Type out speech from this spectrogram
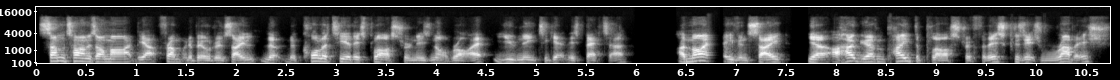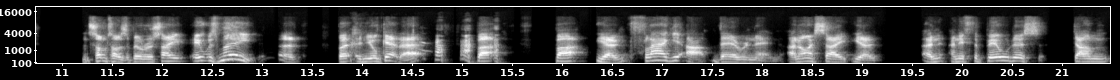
Sometimes I might be upfront with the builder and say, look, the quality of this plastering is not right. You need to get this better. I might even say, yeah, I hope you haven't paid the plasterer for this because it's rubbish. And sometimes the builder will say, it was me. Uh, but and you'll get that. but but you know, flag it up there and then. And I say, you know, and and if the builder's done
